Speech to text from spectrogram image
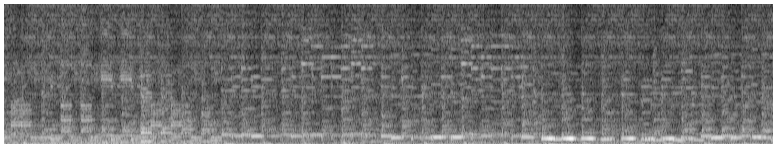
Thank you.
